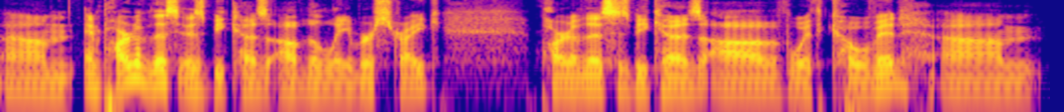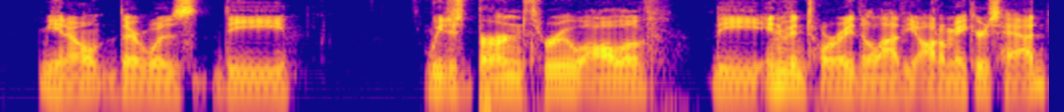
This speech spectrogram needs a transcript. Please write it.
Um, and part of this is because of the labor strike. Part of this is because of with COVID. Um, you know, there was the we just burned through all of the inventory that a lot of the automakers had,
